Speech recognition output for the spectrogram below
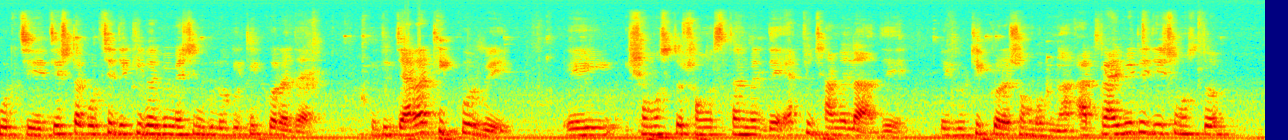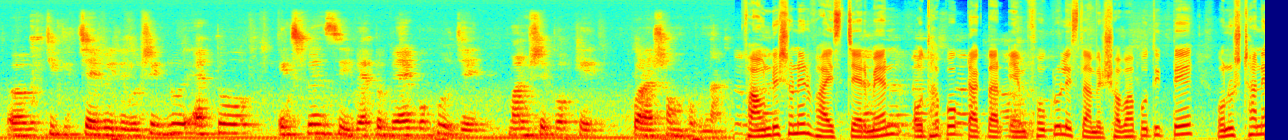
করছে, চেষ্টা করছে যে কীভাবে মেশিনগুলোকে ঠিক করা যায়। কিন্তু যারা ঠিক করবে, এই সমস্ত সংস্থার মধ্যে এত ঝামেলা যে এগুলো ঠিক করা সম্ভব না। আর প্রাইভেটে যে সমস্ত চিকিৎসা অ্যাভেলেবল সেগুলো এত এক্সপেন্সিভ এত ব্যয়বহুল যে মানুষের পক্ষে করা সম্ভব না। ফাউন্ডেশনের ভাইস চেয়ারম্যান অধ্যাপক ডাক্তার এম ফখরুল ইসলামের সভাপতিত্বে অনুষ্ঠানে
